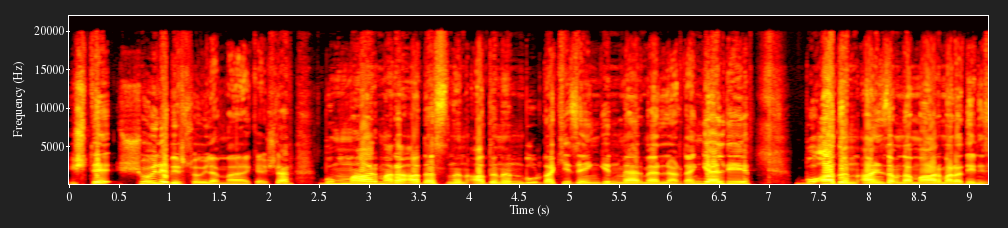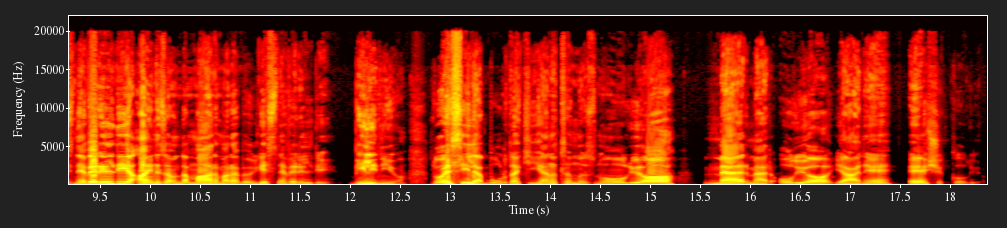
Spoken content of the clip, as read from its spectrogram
İşte şöyle bir söylem var arkadaşlar. Bu Marmara Adası'nın adının buradaki zengin mermerlerden geldiği, bu adın aynı zamanda Marmara Denizi'ne verildiği, aynı zamanda Marmara bölgesine verildiği biliniyor. Dolayısıyla buradaki yanıtımız ne oluyor? Mermer oluyor yani E şıkkı oluyor.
